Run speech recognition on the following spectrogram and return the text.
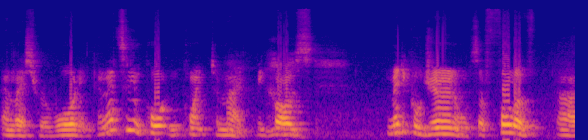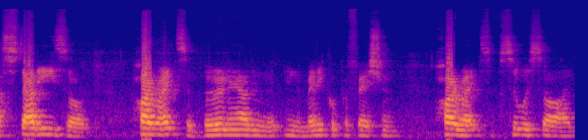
and less rewarding. And that's an important point to make because medical journals are full of uh, studies of high rates of burnout in the in the medical profession, high rates of suicide.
